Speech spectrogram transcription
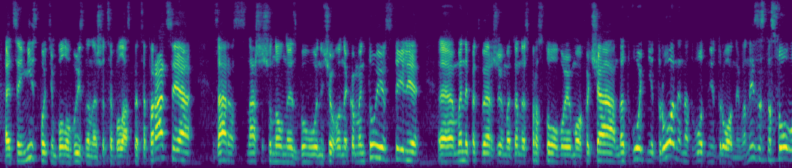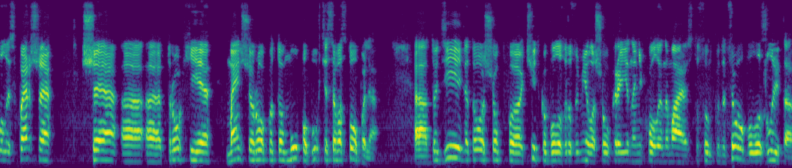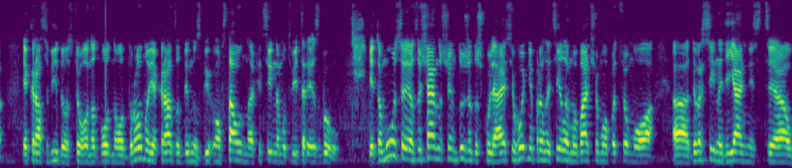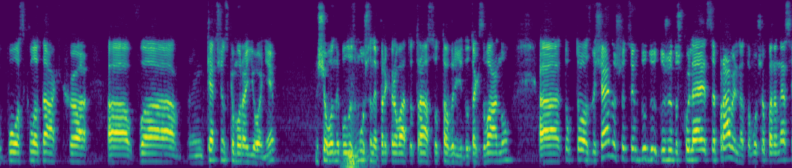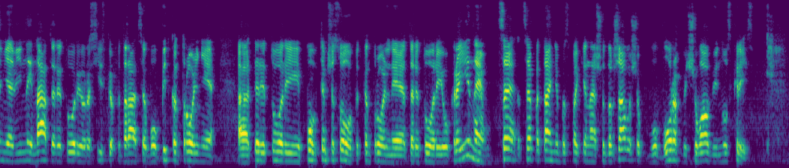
е, цей міст. Потім було визнано, що це була спецоперація. Зараз наше шановне СБУ нічого не коментує в стилі. Е, Ми не підтверджуємо та не спростовуємо. Хоча надводні дрони, надводні дрони, вони застосовувались вперше ще е, е, трохи менше року тому по бухті Севастополя. Е, Тоді для того, щоб е, чітко було зрозуміло, що Україна ніколи не має стосунку до цього, було злито якраз відео з цього надводного дрону, якраз один із бігом обставин на офіційному твіттері СБУ. І тому звичайно, що їм дуже дошкуляє. Сьогодні прилетіли. Ми бачимо по цьому е, диверсійна діяльність по складах в Керченському районі. Що вони були змушені перекривати трасу Тавріду, так звану. Е, тобто, звичайно, що цим ду- дуже дошкуляє це правильно, тому що перенесення війни на територію Російської Федерації або підконтрольні е, території, по тимчасово підконтрольні території України, це, це питання безпеки нашої держави, щоб ворог відчував війну скрізь.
